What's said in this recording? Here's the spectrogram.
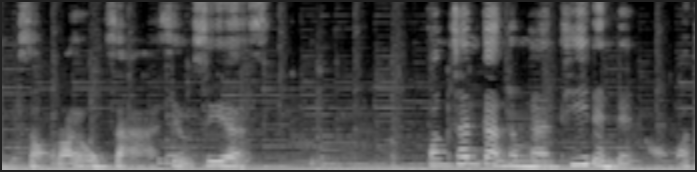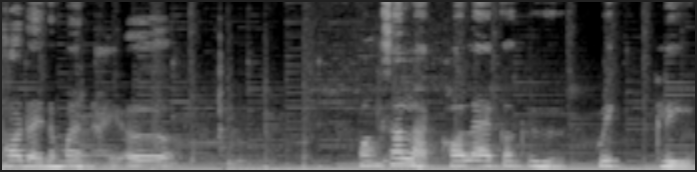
80-200 องศาเซลเซียส ฟังก์ชันการทำงานที่เด่นๆ ของมอเตอร์ไดน้ำมันไฮเออร์ฟังก์ชันหลักข้อแรกก็คือ Quick Clean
